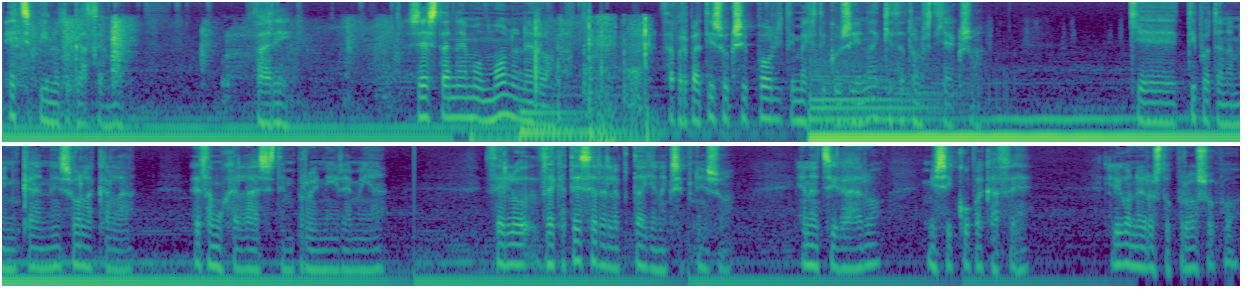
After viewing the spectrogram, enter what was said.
Έτσι πίνω τον καφέ μου. Βαρύ. Ζέστανε μου μόνο νερό. Θα περπατήσω ξυπόλυτη μέχρι την κουζίνα και θα τον φτιάξω. Και τίποτα να μην κάνεις, όλα καλά. Δεν θα μου χαλάσεις την πρωινή ηρεμία. Θέλω 14 λεπτά για να ξυπνήσω. Ένα τσιγάρο, μισή κούπα καφέ, λίγο νερό στο πρόσωπο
